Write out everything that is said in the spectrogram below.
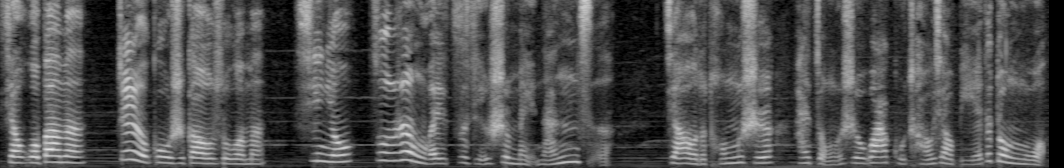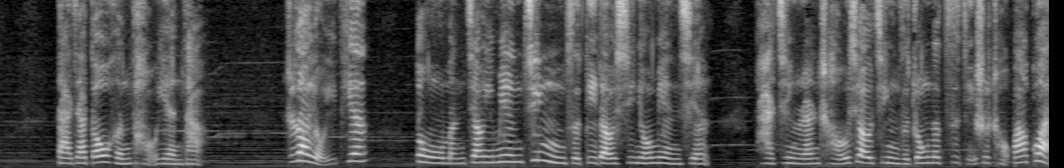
小伙伴们，这个故事告诉我们：犀牛自认为自己是美男子，骄傲的同时还总是挖苦嘲笑别的动物，大家都很讨厌它。直到有一天。动物们将一面镜子递到犀牛面前，他竟然嘲笑镜子中的自己是丑八怪，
